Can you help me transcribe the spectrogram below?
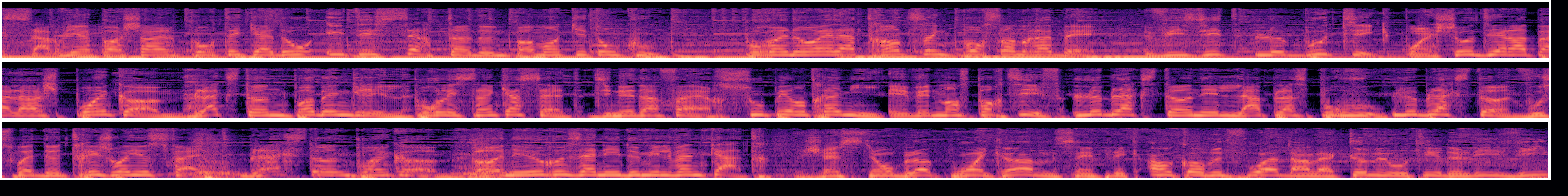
Ça revient pas cher pour tes cadeaux et t'es certain de ne pas manquer ton coup. Pour un Noël à 35% de rabais, visite le boutique.chaudierapalache.com. Blackstone Pub Grill pour les 5 à 7, dîner d'affaires, souper entre amis, événements sportifs. Le Blackstone est la place pour vous. Le Blackstone vous souhaite de très joyeuses fêtes. Blackstone.com. Bonne et heureuse année 2024. GestionBloc.com s'implique encore une fois dans la communauté de Lévis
